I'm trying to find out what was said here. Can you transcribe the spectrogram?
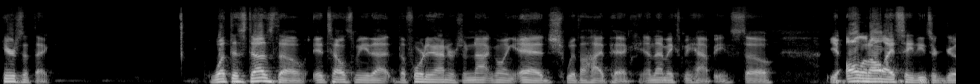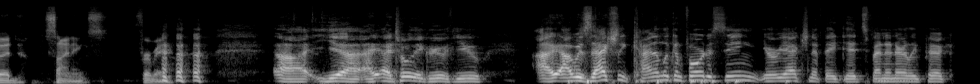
Here's the thing. What this does, though, it tells me that the 49ers are not going edge with a high pick, and that makes me happy. So, yeah, all in all, I'd say these are good signings for me. uh, yeah, I, I, totally agree with you. I, I was actually kind of looking forward to seeing your reaction if they did spend an early pick,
